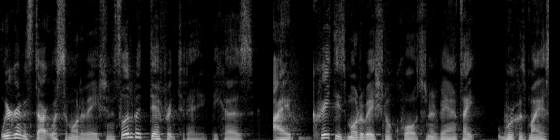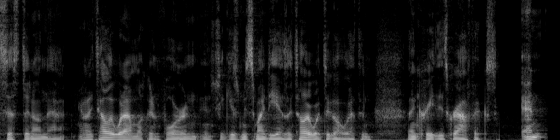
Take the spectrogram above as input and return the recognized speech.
we're going to start with some motivation. It's a little bit different today because I create these motivational quotes in advance. I work with my assistant on that and I tell her what I'm looking for and, and she gives me some ideas. I tell her what to go with and then create these graphics. And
